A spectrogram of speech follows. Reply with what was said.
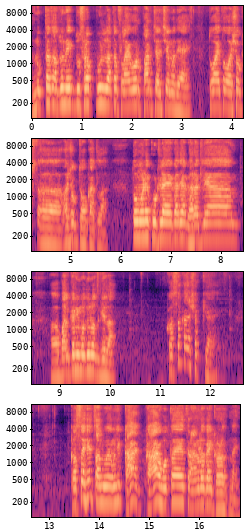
नुकताच अजून एक दुसरा पूल आता फ्लायओव्हर फार चर्चेमध्ये आहे. तो आहे तो अशोक अशोक चौकातला. तो म्हणे कुठल्या एखाद्या घरातल्या बाल्कनीमधूनच गेला. कसं काय शक्य आहे? कसं हे चालू आहे? म्हणजे काय काय होत आहे रांगडं काही कळत नाही.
